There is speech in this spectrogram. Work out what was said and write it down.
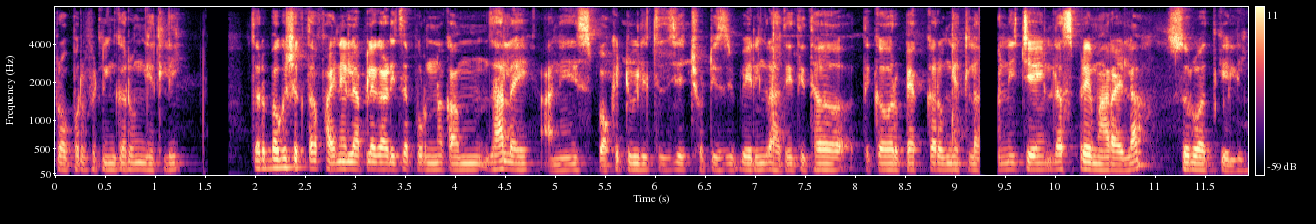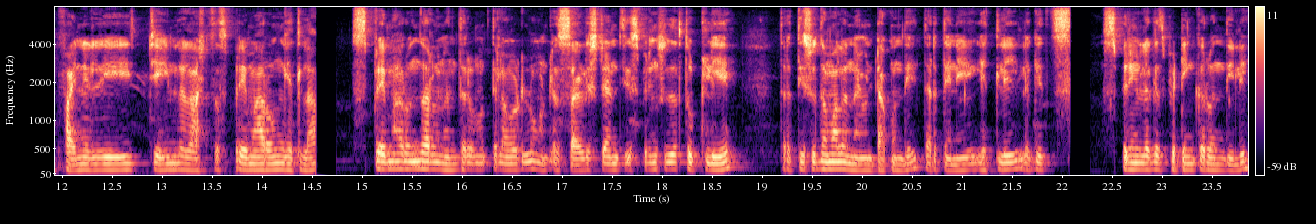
प्रॉपर फिटिंग करून घेतली. तर बघू शकता फायनली आपल्या गाडीचं पूर्ण काम झालं आहे आणि स्पॉकेट व्हीलचं जे छोटीशी बेरिंग राहते तिथं ते कवर पॅक करून घेतलं आणि चेनला स्प्रे मारायला सुरुवात केली. फायनली चेनला लास्टचा स्प्रे मारून घेतला. स्प्रे मारून झाल्यानंतर मग त्याला वाटलं म्हटलं साईड स्टँडची स्प्रिंगसुद्धा तुटली आहे तर तीसुद्धा मला नवीन टाकून दे. तर त्याने घेतली लगेच स्प्रिंग लगेच फिटिंग करून दिली.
